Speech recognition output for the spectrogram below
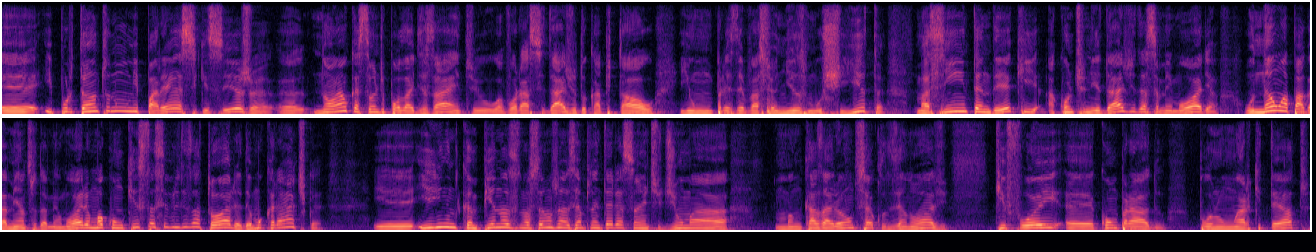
É, e, portanto, não me parece que seja. É, não é uma questão de polarizar entre a voracidade do capital e um preservacionismo xiita, mas sim entender que a continuidade dessa memória, o não apagamento da memória, é uma conquista civilizatória, democrática. E, e, em Campinas nós temos um exemplo interessante de uma, uma um casarão do século XIX que foi é, comprado por um arquiteto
